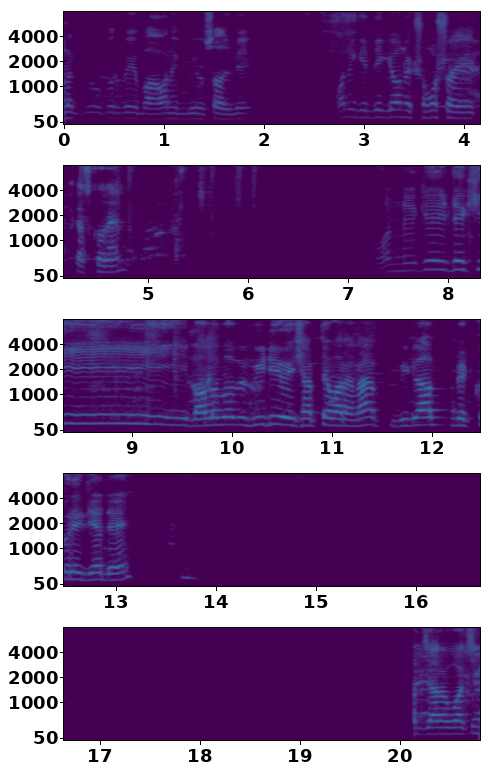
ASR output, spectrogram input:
অনেক গ্রো করবে বা অনেক ভিউস আসবে। অনেকের দিকে অনেক সমস্যা কাজ করে। অনেকেই দেখি ভালোভাবে ভিডিও ছাড়তে পারে না ভিডিও আপডেট করে দিয়ে দেয়। যারা ওয়াচিং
